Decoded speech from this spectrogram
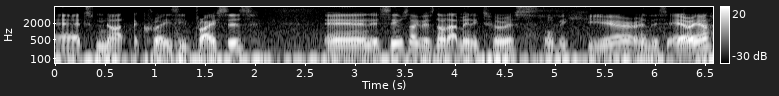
at not crazy prices and it seems like there's not that many tourists over here in this area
